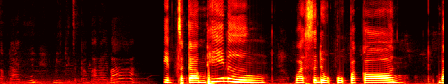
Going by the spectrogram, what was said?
สัปดาห์นี้ มีกิจกรรมอะไรบ้าง กิจกรรมที่หนึ่งวัสดุอุปกรณ์ ใบ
